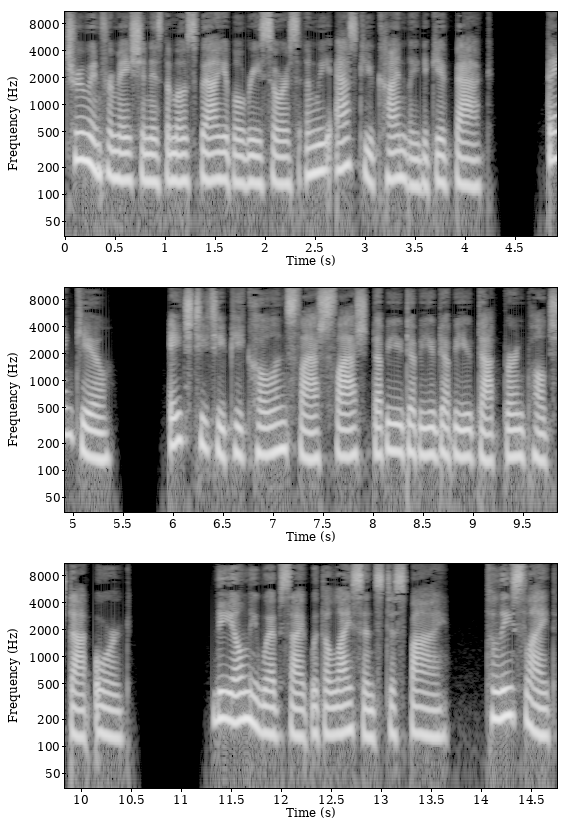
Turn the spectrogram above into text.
true information is the most valuable resource and we ask you kindly to give back. Thank you. Http colon slash slash www.berndpulch.org the only website with a license to spy police light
